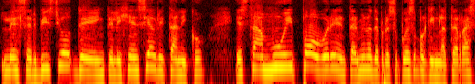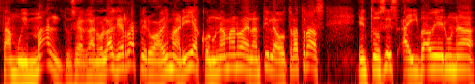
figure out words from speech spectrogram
el servicio de inteligencia británico está muy pobre en términos de presupuesto porque Inglaterra está muy mal, o sea, ganó la guerra, pero Ave María, con una mano adelante y la otra atrás. Entonces ahí va a haber una,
